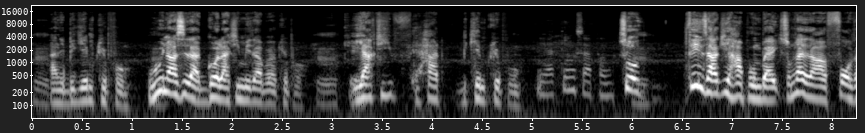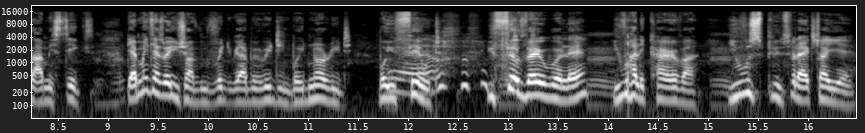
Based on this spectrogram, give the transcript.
Hmm. and he became crippled. We will now say that God actually made that boy cripple. Okay. He actually had became crippled. Yeah, things happen. So things actually happen, but sometimes our fault, our mistakes. Mm-hmm. There are many times where you should have been read, we have been reading, but you did not read. But you Yeah. failed. You failed very well, eh? Hmm. You even had a carry over. Hmm. You even spilled, spilled an extra year.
